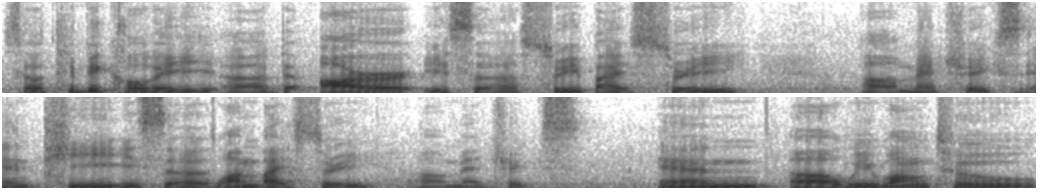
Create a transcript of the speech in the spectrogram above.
So typically, uh, the R is a 3 by 3 uh, matrix and T is a 1 by 3 uh, matrix. And uh, we want to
